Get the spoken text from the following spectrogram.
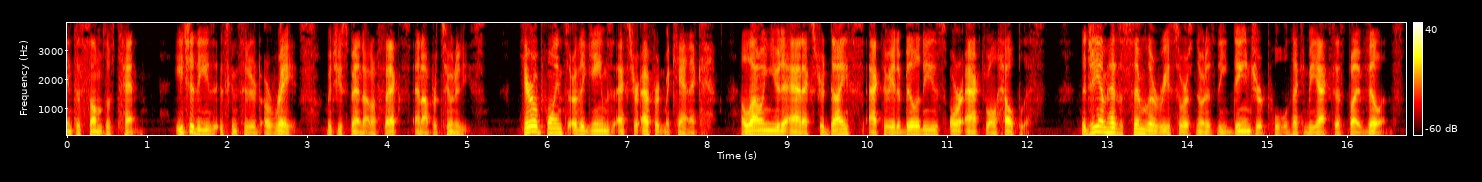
into sums of 10. Each of these is considered a raise, which you spend on effects and opportunities. Hero points are the game's extra effort mechanic, allowing you to add extra dice, activate abilities, or act while helpless. The GM has a similar resource known as the danger pool that can be accessed by villains,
